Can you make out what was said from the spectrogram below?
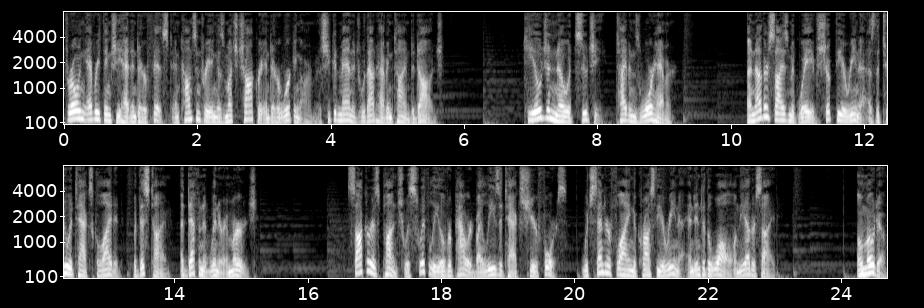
throwing everything she had into her fist and concentrating as much chakra into her working arm as she could manage without having time to dodge. Kyojin no Itsuchi, Titan's Warhammer. Another seismic wave shook the arena as the two attacks collided, but this time, a definite winner emerged. Sakura's punch was swiftly overpowered by Lee's attack's sheer force, which sent her flying across the arena and into the wall on the other side. Omoto,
